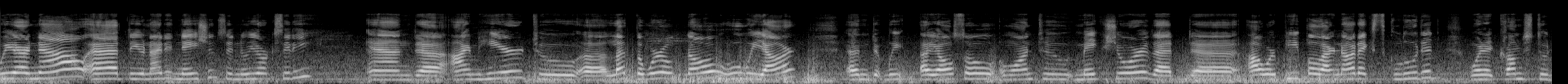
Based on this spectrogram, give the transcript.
We are now at the United Nations in New York City, and uh, I'm here to uh, let the world know who we are. And we, I also want to make sure that uh, our people are not excluded when it comes to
